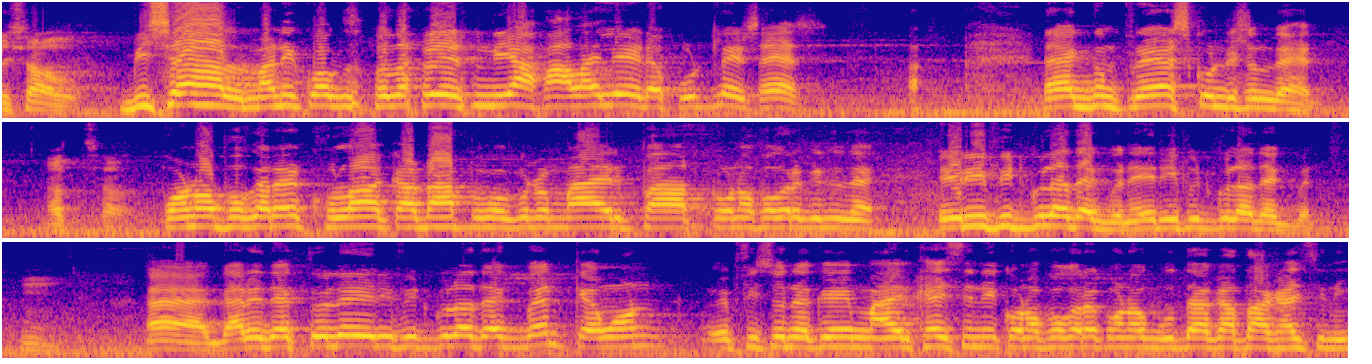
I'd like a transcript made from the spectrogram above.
বিশাল। বিশাল মানে কক্সবাজারের নিয়ে ফালাইলে এটা ফুটলে শেষ। একদম ফ্রেশ কন্ডিশন দেখেন। আচ্ছা। কোনো প্রকারের খোলা কাটা মায়ের পাট কোনো প্রকারের কিছু নেই। এই রিফিটগুলো দেখবেন এই রিফিটগুলো দেখবেন। হুম। হ্যাঁ গাড়ি দেখতে হলে এই রিফিটগুলো দেখবেন কেমন পিছনে মায়ের খাইছিনি কোনো প্রকারের কোনো গুতা কাতা খাইছিনি।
